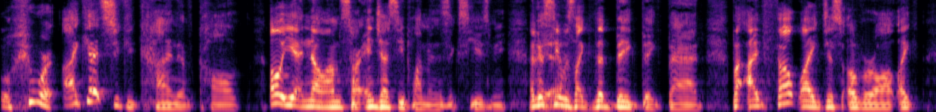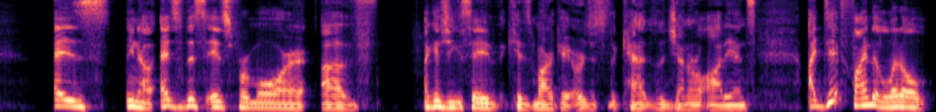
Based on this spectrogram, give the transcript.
who were I guess you could kind of call Oh yeah, no, I'm sorry. And Jesse Plemons, excuse me. I guess he was like the big, big bad. But I felt like just overall, like as you know, as this is for more of I guess you could say the kids market or just the cat the general audience. I did find it a little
